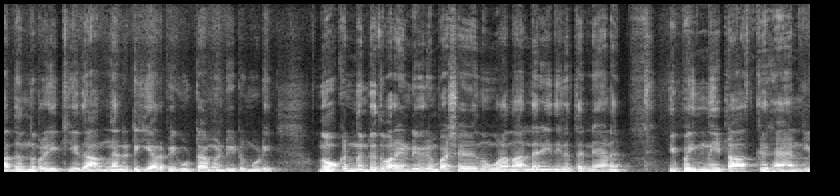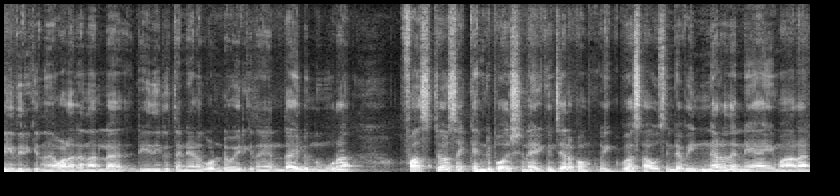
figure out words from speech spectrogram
അതൊന്ന് ബ്രേക്ക് ചെയ്ത് അങ്ങനെ ടി ആർ പി കൂട്ടാൻ വേണ്ടിയിട്ടും കൂടി നോക്കുന്നുണ്ട് എന്ന് പറയേണ്ടി വരും. പക്ഷേ നൂറ നല്ല രീതിയിൽ തന്നെയാണ് ഇപ്പോൾ ഇന്ന് ഈ ടാസ്ക് ഹാൻഡിൽ ചെയ്തിരിക്കുന്നത്. വളരെ നല്ല രീതിയിൽ തന്നെയാണ് കൊണ്ടുപോയിരിക്കുന്നത്. എന്തായാലും നൂറ ഫസ്റ്റോ സെക്കൻഡ് പൊസിഷൻ ആയിരിക്കും. ചിലപ്പം ബിഗ് ബോസ് ഹൗസിന്റെ വിന്നർ തന്നെയായി മാറാൻ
